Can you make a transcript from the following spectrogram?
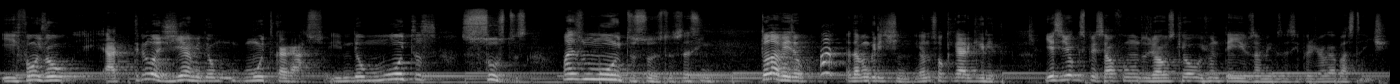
E foi um jogo. A trilogia me deu muito cagaço. E me deu muitos sustos. mas muitos sustos, assim. Toda vez eu, ah, eu dava um gritinho. Eu não sou o cara que grita. E esse jogo especial foi um dos jogos que eu juntei os amigos assim para jogar bastante.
